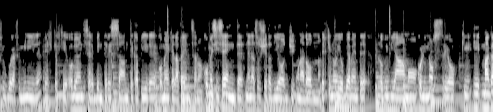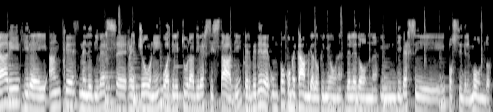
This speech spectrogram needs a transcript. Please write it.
figura femminile, per- perché ovviamente sarebbe interessante capire com'è che la pensano, come si sente nella società di oggi una donna, perché noi ovviamente lo viviamo con i nostri occhi e magari direi anche nelle diverse regioni o addirittura diversi stati per vedere un po' come cambia l'opinione delle donne in diversi posti del mondo.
